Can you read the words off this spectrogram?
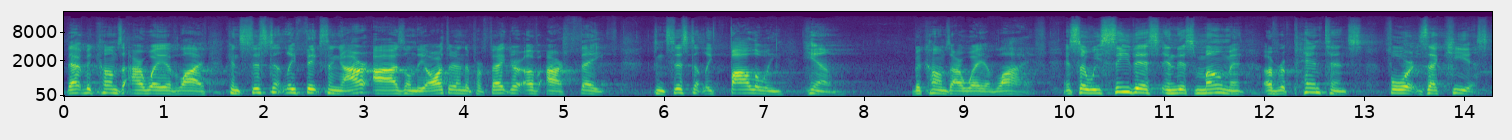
That becomes our way of life, consistently fixing our eyes on the author and the perfecter of our faith, consistently following Him becomes our way of life. And so we see this in this moment of repentance for Zacchaeus.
